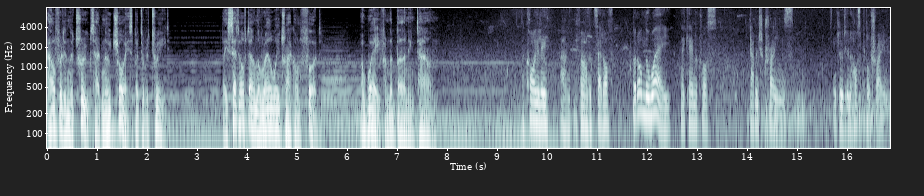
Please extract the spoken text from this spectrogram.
Alfred and the troops had no choice but to retreat. They set off down the railway track on foot, away from the burning town. The KOYLI and your father set off, but on the way they came across damaged trains, including a hospital train.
